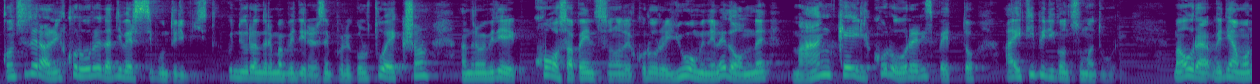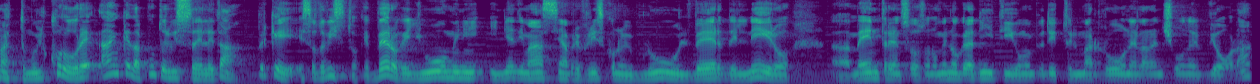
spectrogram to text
considerare il colore da diversi punti di vista. Quindi ora andremo a vedere ad esempio le call to action, andremo a vedere cosa pensano del colore gli uomini e le donne, ma anche il colore rispetto ai tipi di consumatori ma ora vediamo un attimo il colore anche dal punto di vista dell'età, perché è stato visto che è vero che gli uomini in linea di massima preferiscono il blu, il verde, il nero, uh, mentre insomma, sono meno graditi, come vi ho detto, il marrone, l'arancione il viola,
